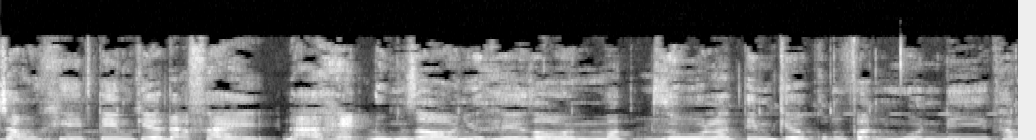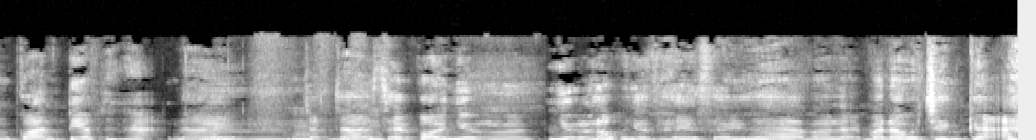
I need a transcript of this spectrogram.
trong khi team kia đã phải đã hẹn đúng giờ như thế rồi mặc ừ. dù là team kia cũng vẫn muốn đi tham quan tiếp chẳng hạn. Đấy ừ, ừ. chắc chắn sẽ có những những lúc như thế xảy ra và lại bắt đầu tranh cãi.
